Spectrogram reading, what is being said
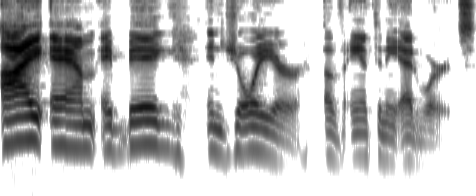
I am a big enjoyer of Anthony Edwards,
